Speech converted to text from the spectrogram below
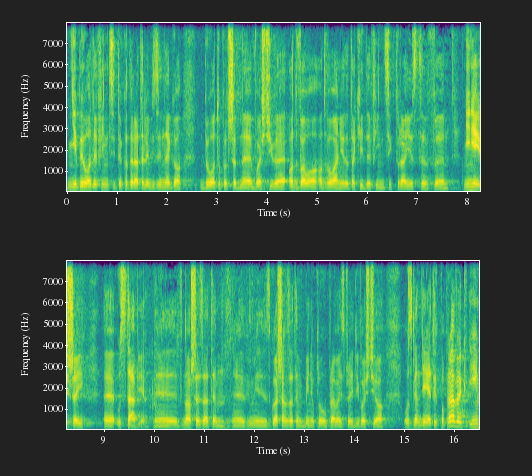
nie było definicji dekodera telewizyjnego, było tu potrzebne właściwe odwoła- odwołanie do takiej definicji, która jest w niniejszej ustawie. E, Wnoszę zatem, e, zgłaszam zatem w imieniu klubu Prawa i Sprawiedliwości o uwzględnienie tych poprawek i e,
